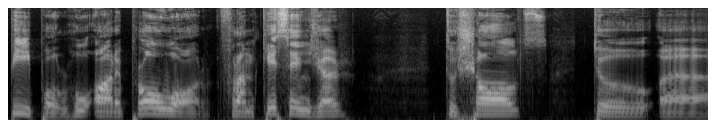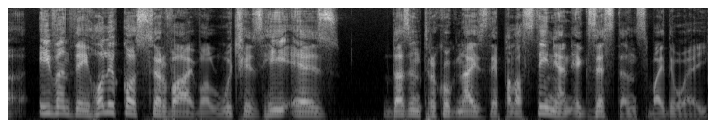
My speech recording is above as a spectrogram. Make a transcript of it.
people who are pro war, from Kissinger to Scholz to uh, even the Holocaust survival, which is he is doesn't recognize the Palestinian existence, by the way,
